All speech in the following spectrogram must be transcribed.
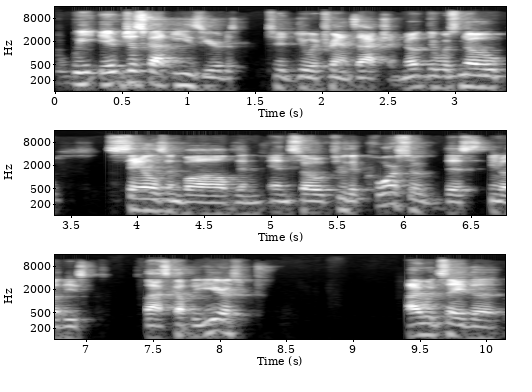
we it just got easier to, to do a transaction. No, there was no sales involved, and and so through the course of this, you know, these last couple of years, I would say the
